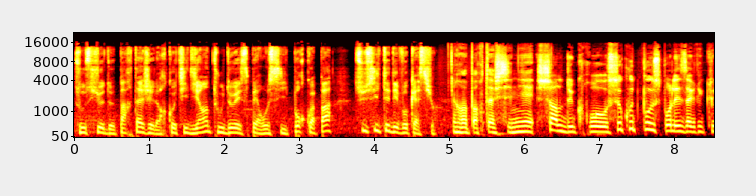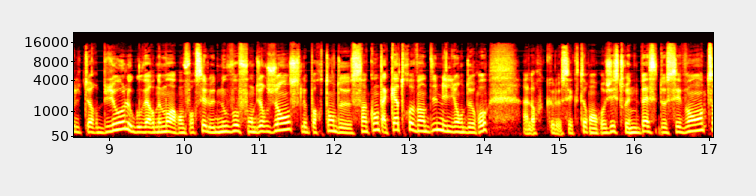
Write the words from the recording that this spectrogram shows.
Soucieux de partager leur quotidien, tous deux espèrent aussi, pourquoi pas, susciter des vocations. Un reportage signé Charles Ducrot. Ce coup de pouce pour les agriculteurs bio, le gouvernement a renforcé le nouveau fonds d'urgence, le portant de 50 à 90 millions d'euros, alors que le secteur enregistre une baisse de ses ventes,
